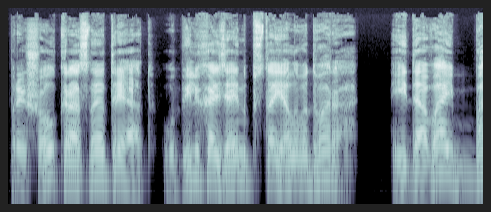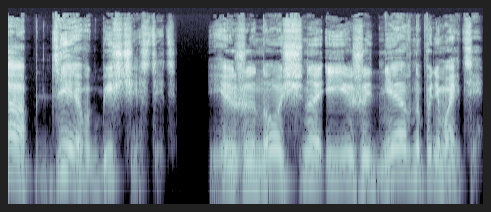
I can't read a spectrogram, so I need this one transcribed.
Пришел красный отряд, убили хозяина постоялого двора. И давай баб, девок бесчестить. Еженощно и ежедневно, понимаете?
